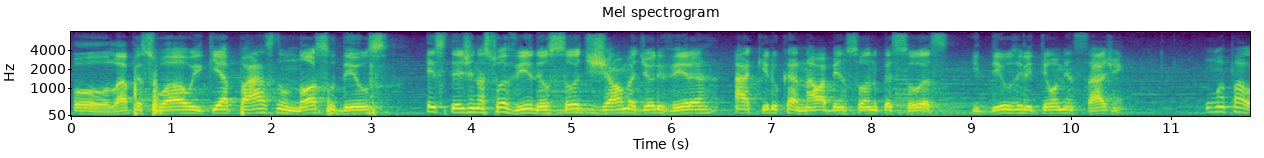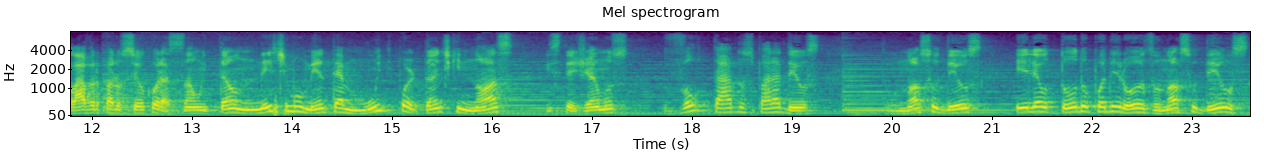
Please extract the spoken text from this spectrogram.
Olá pessoal e que a paz do nosso Deus esteja na sua vida. Eu sou Djalma de Oliveira, aqui do canal Abençoando Pessoas. E Deus ele tem uma mensagem, uma palavra para o seu coração. Então, neste momento é muito importante que nós estejamos voltados para Deus. O nosso Deus, ele é o todo-poderoso. O nosso Deus,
